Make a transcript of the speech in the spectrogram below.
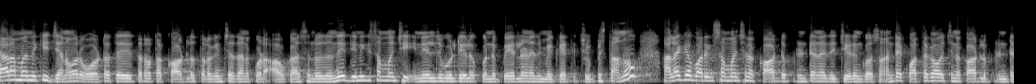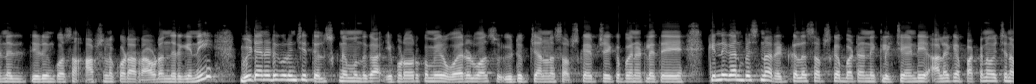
చాలా మందికి జనవరి ఒకటో తేదీ తర్వాత కార్డులు తొలగించేదానికి కూడా అవకాశం ఉంది. దీనికి సంబంధించి ఇనెలిజిబిలిటీలో కొన్ని పేర్లు అనేది మీకైతే చూపిస్తాను. అలాగే వారికి సంబంధించిన కార్డు ప్రింట్ అనేది చేయడం కోసం అంటే కొత్తగా వచ్చిన కార్డులు ప్రింట్ అనేది తీయడం కోసం ఆప్షన్లు కూడా రావడం జరిగింది. వీటన్నిటి గురించి తెలుసుకునే ముందుగా ఇప్పటివరకు మీరు viral walls YouTube channel subscribe చేయకపోయినట్లయితే కింద కనిపిస్తున్న రెడ్ కలర్ సబ్స్క్రైబ్ బటన్ని క్లిక్ చేయండి. అలాగే పక్కన వచ్చిన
